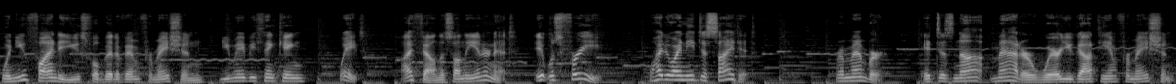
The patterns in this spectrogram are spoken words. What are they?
When you find a useful bit of information, you may be thinking, wait, I found this on the internet. It was free. Why do I need to cite it? Remember, it does not matter where you got the information.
